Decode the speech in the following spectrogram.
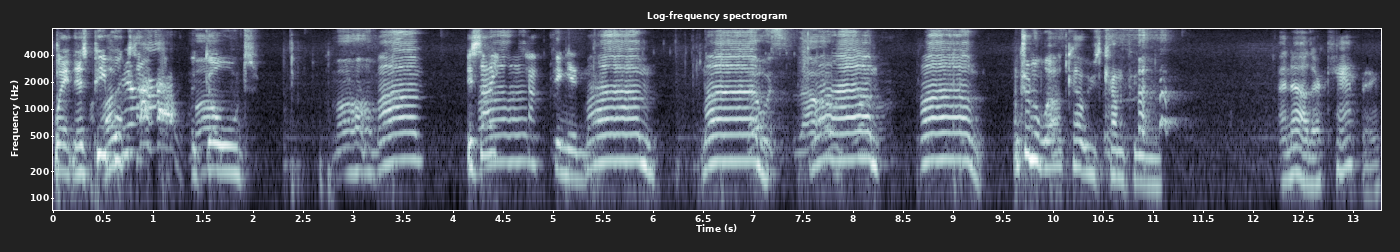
Wait, there's people Oh, no! the Mom. gold. mom. Mom! Is that Mom. camping in? Mom! Mom! that was that was one of them. Mom! I'm trying to work out who's camping. I know, they're camping.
